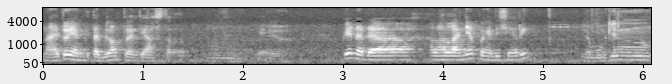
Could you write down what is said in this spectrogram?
Nah itu yang kita bilang 20 hustle. Mungkin ada hal-hal lainnya pengen di sharing ya mungkin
